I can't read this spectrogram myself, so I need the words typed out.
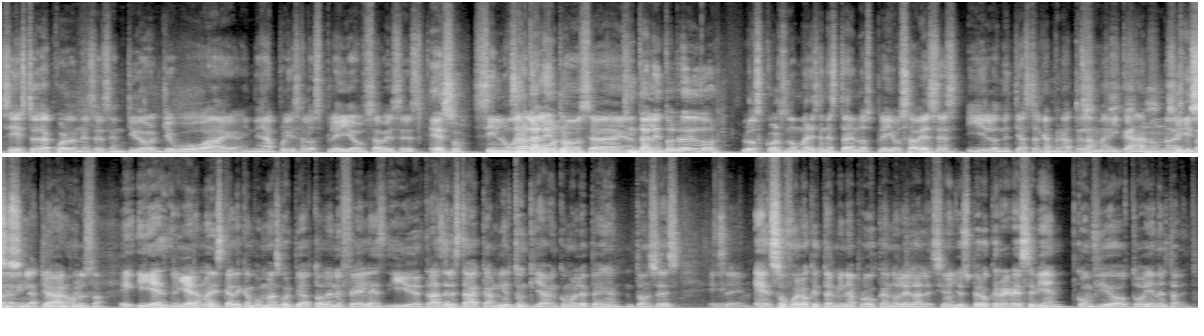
Sí, estoy de acuerdo en ese sentido. Llevó a Indianapolis a los playoffs a veces Eso. sin lugar Sin alguno. talento. O sea, Sin en- talento alrededor. los Colts no merecen estar en los playoffs a veces y los metió hasta el campeonato de la Sí, americana, sí, ¿no? Una Sí, vez con sí, Inglaterra claro. incluso. Y, es- y era el mariscal de campo más golpeado de toda la NFL y detrás de él estaba Cam Newton, que ya ven cómo le pegan. Entonces, eh, eso fue lo que termina provocándole la lesión. Yo espero que regrese bien. Confío todavía en el talento.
